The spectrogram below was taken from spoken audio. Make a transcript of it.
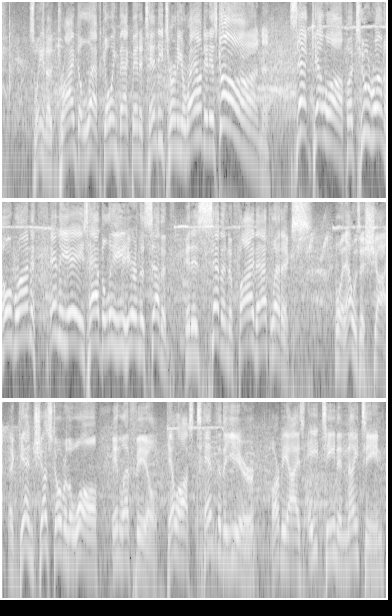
Swinging a drive to left, going back Benintendi, turning around, it is gone! Zach Gelof, a two-run home run, and the A's have the lead here in the seventh. It is seven to five Athletics. Boy, that was a shot. Again, just over the wall in left field. Gelof's 10th of the year, RBIs 18 and 19.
